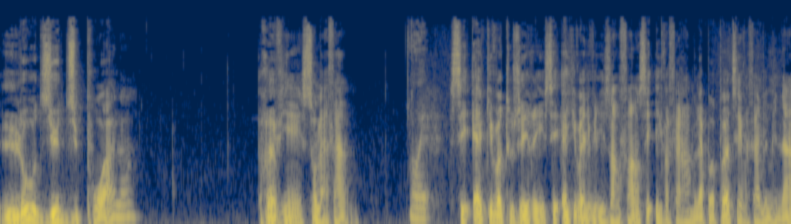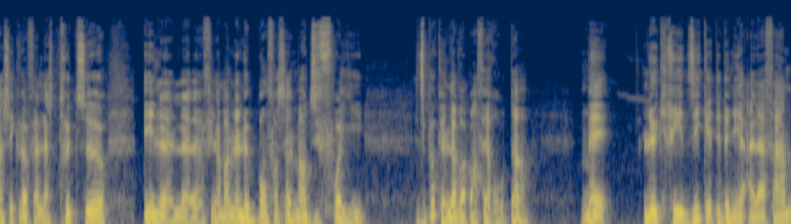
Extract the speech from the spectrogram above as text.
l'odieux du poids, là, revient sur la femme. Ouais. C'est elle qui va tout gérer, c'est elle qui va élever les enfants, c'est elle qui va faire la popote, c'est elle qui va faire le ménage, c'est elle qui va faire la structure et le, le- finalement le, le bon fonctionnement du foyer. Je dis pas que l'homme va pas en faire autant, mais le crédit qui a été donné à la femme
